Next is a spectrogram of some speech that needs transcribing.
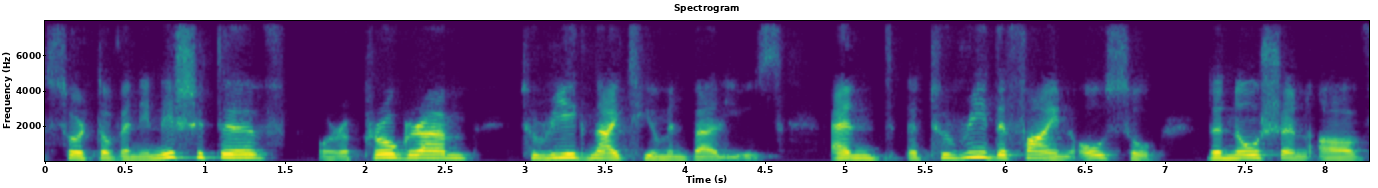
sort of an initiative or a program to reignite human values and uh, to redefine also the notion of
